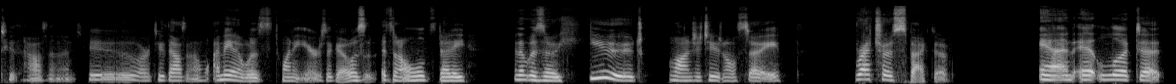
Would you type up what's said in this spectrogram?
2002 or 2001. I mean, it was 20 years ago. It was, it's an old study, and it was a huge longitudinal study, retrospective and it looked at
